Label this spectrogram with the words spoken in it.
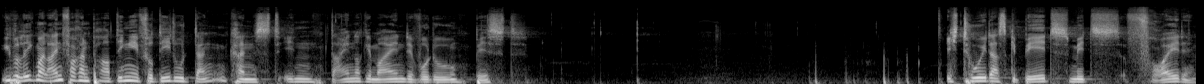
Überleg mal einfach ein paar Dinge, für die du danken kannst in deiner Gemeinde, wo du bist. Ich tue das Gebet mit Freude,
